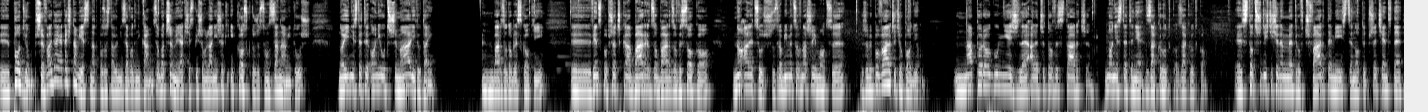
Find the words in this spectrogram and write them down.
y, podium. Przewaga jakaś tam jest nad pozostałymi zawodnikami. Zobaczymy, jak się spiszą Laniszek i Kos, którzy są za nami tuż. No i niestety oni utrzymali tutaj mm, bardzo dobre skoki, yy, więc poprzeczka bardzo, bardzo wysoko. No ale cóż, zrobimy co w naszej mocy, żeby powalczyć o podium. Na progu nieźle, ale czy to wystarczy? No niestety nie, za krótko, za krótko. Y, 137 metrów, czwarte miejsce, noty przeciętne.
